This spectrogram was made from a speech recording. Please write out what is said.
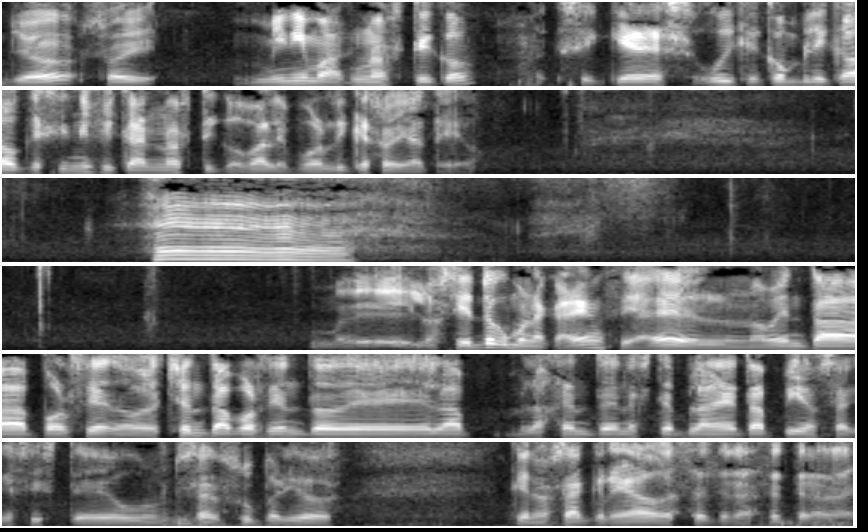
yo soy mínimo agnóstico. Si quieres, uy, qué complicado, ¿qué significa agnóstico? Vale, pues di que soy ateo. Y lo siento como una carencia, ¿eh? el 90% o el 80% de la, gente en este planeta piensa que existe un ser superior que nos ha creado, etcétera, etcétera.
